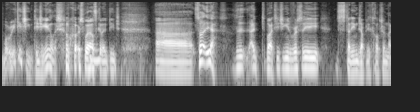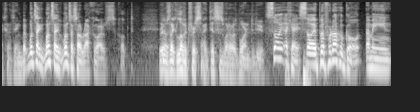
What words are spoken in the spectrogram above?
what were you teaching? Teaching English, of course. What else could I teach? Uh, so yeah, the, I well, teaching university, studying Japanese culture and that kind of thing. But once I once I once I saw Rakugo, I was hooked. It was like love at first sight. This is what I was born to do. So okay, so but for Rakugo, I mean,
